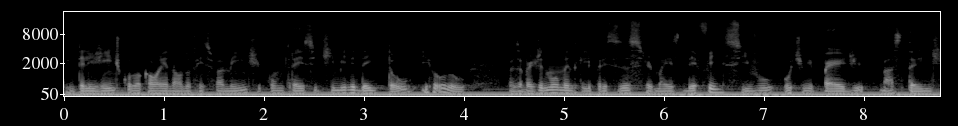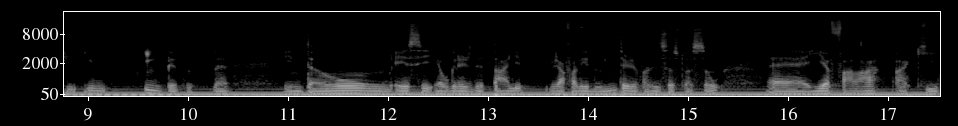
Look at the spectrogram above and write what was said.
inteligente colocar o Reinaldo ofensivamente contra esse time, ele deitou e rolou. Mas a partir do momento que ele precisa ser mais defensivo, o time perde bastante ímpeto, né? Então, esse é o grande detalhe. Já falei do Inter, já falei dessa situação. É, ia falar aqui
